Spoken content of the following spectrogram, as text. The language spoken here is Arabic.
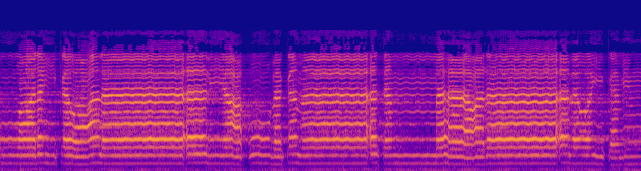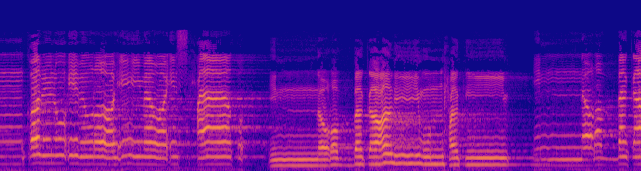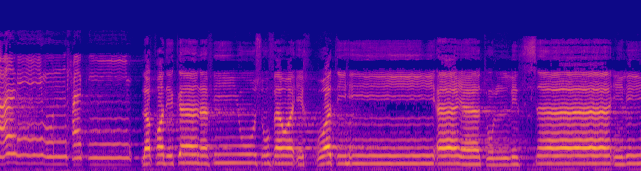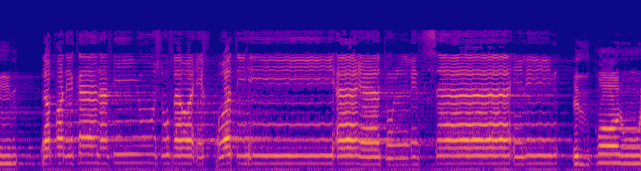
ربك عليم حكيم. إن ربك عليم حكيم. لقد كان في يوسف وإخوته آيات للسائلين. لقد كان في يوسف وإخوته آيات للسائلين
